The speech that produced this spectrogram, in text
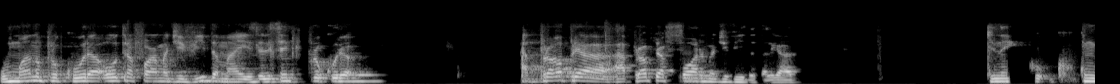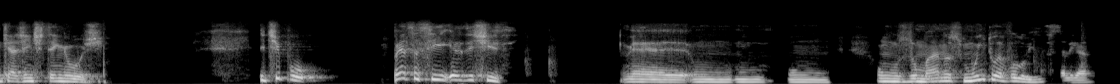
o humano procura outra forma de vida, mas ele sempre procura a própria, a própria forma de vida, tá ligado? Que nem co- co- com o que a gente tem hoje. E tipo, pensa se existisse é, um, um- um- uns humanos muito evoluídos, tá ligado?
